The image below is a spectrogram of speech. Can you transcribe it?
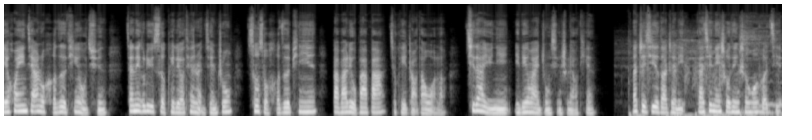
也欢迎加入盒子的听友群，在那个绿色可以聊天的软件中搜索盒子的拼音八八六八八就可以找到我了。期待与您以另外一种形式聊天。那这期就到这里，感谢您收听生活和解，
